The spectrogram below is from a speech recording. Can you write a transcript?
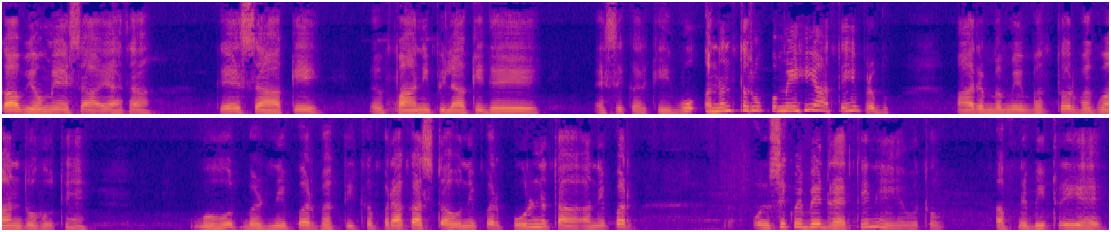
काव्यों में ऐसा आया था कि ऐसा आके पानी पिला के गए, ऐसे करके। वो अनंत रूप में ही आते हैं प्रभु। आरंभ में भक्त और भगवान दो होते हैं। बहुत बढ़ने पर, भक्ति का पराकाष्ठा होने पर, पूर्णता आने पर, उनसे कोई भेद रहती नहीं है। वो तो अपने भीतर ही है।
